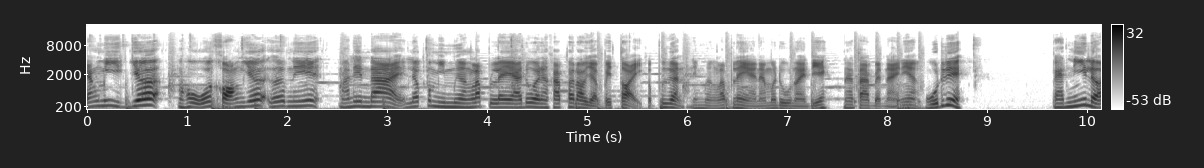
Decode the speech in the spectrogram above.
ยังมีอีกเยอะโอ้โหของเยอะเซิร์ฟนี้มาเล่นได้ แล้วก็มีเมืองรับแลด้วยนะครับ ถ้าเราอยากไปต่อยกับเพื่อนในเมืองรับแลนะมาดูหน่อยดิหน้าตาแบบไหนเนี่ยโอ้โหดูดิแบบนี้เหรอ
